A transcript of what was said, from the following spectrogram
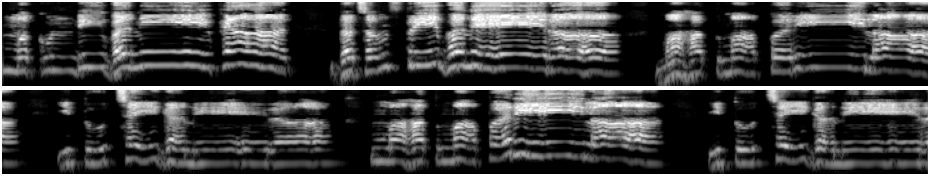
म कुण्डी भनी फ्याँक दछन् स्त्री भनेर। महात्मा परिला यी तुच्छै गनेर। महात्मा परिला यी तुच्छै गनेर।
